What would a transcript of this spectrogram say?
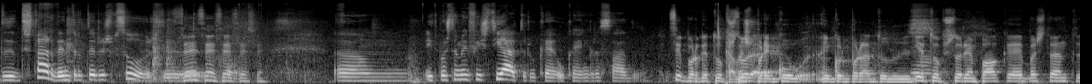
de, de estar, de entreter as pessoas. de- Sim, sim, sim, sim, sim. Um, e depois também fiz teatro, o que é, o que é engraçado. Sim, porque a tua Acabas por postura. inco- incorporar tudo isso. E a tua postura em palco é bastante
